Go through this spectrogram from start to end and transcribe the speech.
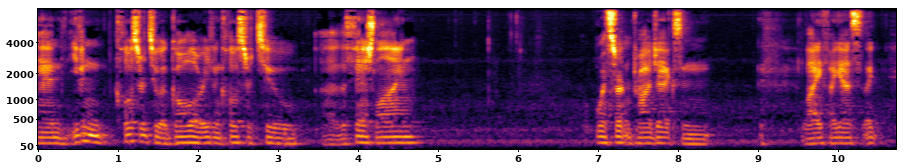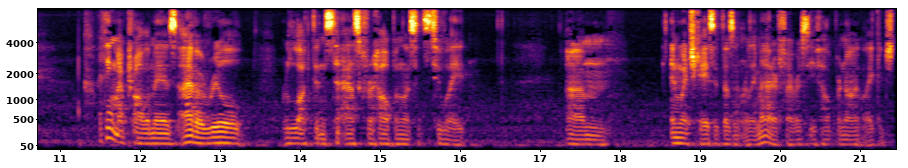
And even closer to a goal or even closer to uh, the finish line with certain projects and life, I guess. Like, I think my problem is I have a real reluctance to ask for help unless it's too late. Um, in which case it doesn't really matter if I receive help or not. Like it's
